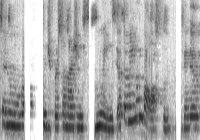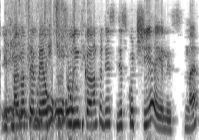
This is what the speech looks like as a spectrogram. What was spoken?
você não gosta de personagens ruins. Eu também não gosto, entendeu? Isso, É, mas eu você vê o, o- encanto de discutir eles, né?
